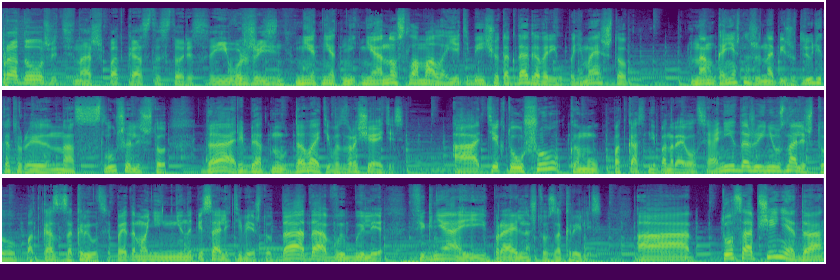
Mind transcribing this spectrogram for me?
продолжить наш подкаст «Историс» и его жизнь. Нет, нет, не, не оно сломало. Я тебе еще тогда говорил, понимаешь, что нам, конечно же, напишут люди, которые нас слушали, что да, ребят, ну давайте возвращайтесь. А те, кто ушел, кому подкаст не понравился, они даже и не узнали, что подкаст закрылся. Поэтому они не написали тебе, что да, да, вы были фигня и правильно, что закрылись. А то сообщение, да,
